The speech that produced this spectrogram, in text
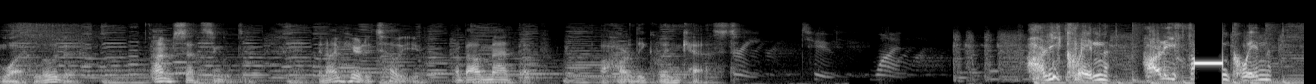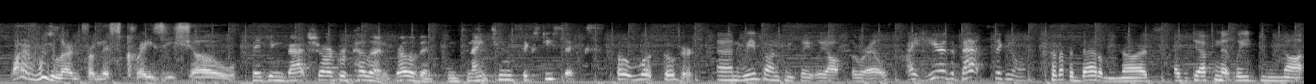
Why, hello there. I'm Seth Singleton, and I'm here to tell you about Mad Love, a Harley Quinn cast. Three, two, one. Harley Quinn? Harley f***ing Quinn? What have we learned from this crazy show? making bat shark repellent relevant since 1966. Oh, look, Ogre. And we've gone completely off the rails. I hear the bat signal. Shut up and battle me, Nards. I definitely do not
